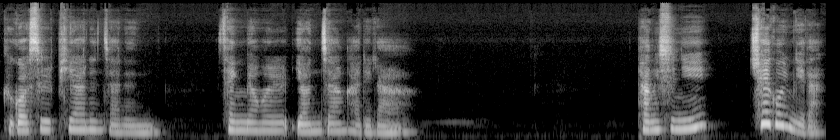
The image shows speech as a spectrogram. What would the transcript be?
그것을 피하는 자는 생명을 연장하리라. 당신이 최고입니다.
